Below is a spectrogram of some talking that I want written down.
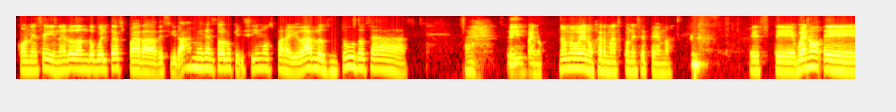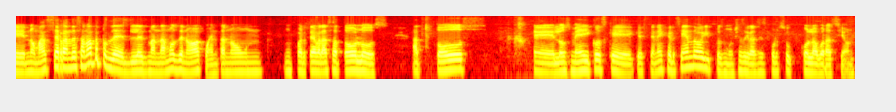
con ese dinero dando vueltas para decir, ah, miren todo lo que hicimos para ayudarlos, tú, o sea, ah, bueno, no me voy a enojar más con ese tema. Este, bueno, eh, nomás cerrando esa nota, pues les, les mandamos de nueva cuenta, ¿no? Un, un, fuerte abrazo a todos los, a todos eh, los médicos que, estén ejerciendo y pues muchas gracias por su colaboración.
